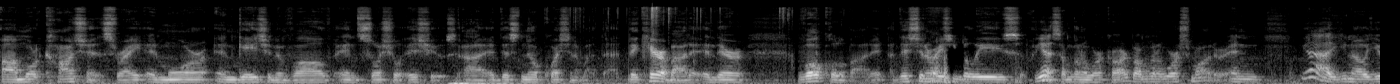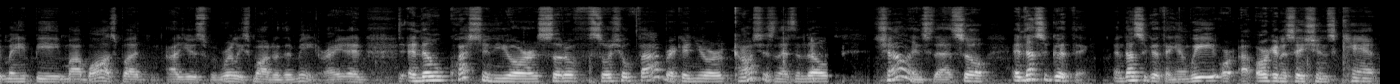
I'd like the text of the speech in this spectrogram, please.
uh, more conscious, right, and more engaged and involved in social issues. Uh, there's no question about that. They care about it and they're vocal about it. This generation believes, yes, I'm going to work hard, but I'm going to work smarter. And yeah, you know, you may be my boss, but I use really smarter than me, right? And and they'll question your sort of social fabric and your consciousness, and they'll challenge that. So, and that's a good thing and that's a good thing. And we or uh, organizations can't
